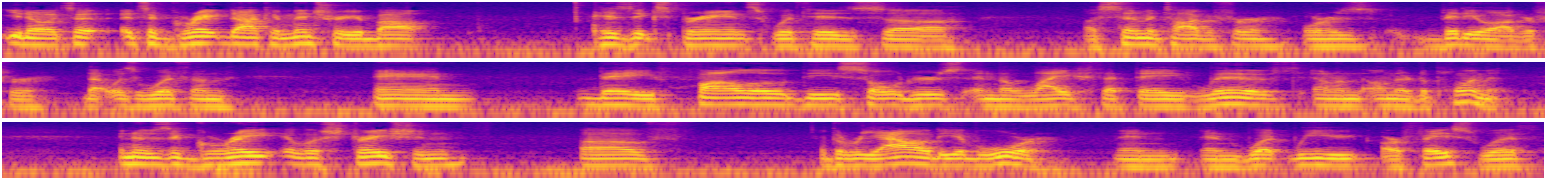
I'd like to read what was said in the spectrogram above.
you know, it's a it's a great documentary about his experience with his uh, a cinematographer or his videographer that was with him, and they followed these soldiers and the life that they lived on on their deployment, and it was a great illustration of the reality of war and and what we are faced with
